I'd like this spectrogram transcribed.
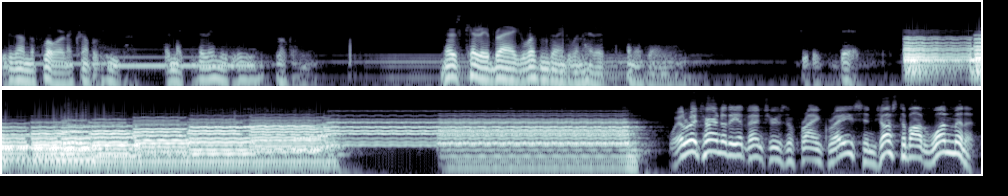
She was on the floor in a crumpled heap, her neck very neatly broken. Nurse Carrie Bragg wasn't going to inherit anything. She was dead. We'll return to the adventures of Frank Race in just about one minute.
